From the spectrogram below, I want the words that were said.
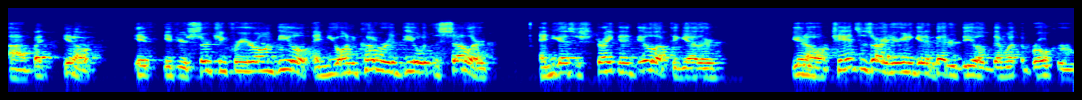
uh, but you know, if if you're searching for your own deal and you uncover a deal with the seller, and you guys are striking a deal up together, you know, chances are you're going to get a better deal than what the broker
